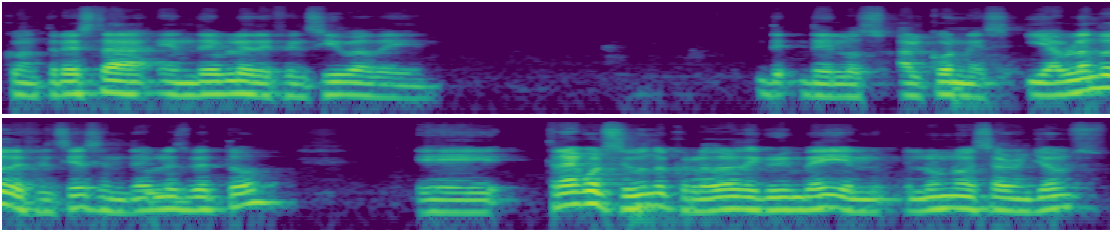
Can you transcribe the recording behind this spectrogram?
contra esta endeble defensiva de, de, los halcones. Y hablando de defensivas endebles, Beto, eh, traigo el segundo corredor de Green Bay, el, el, uno es Aaron Jones.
